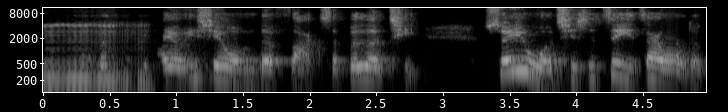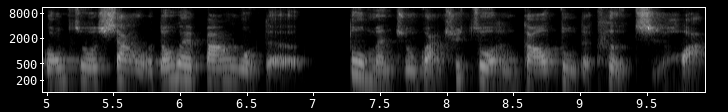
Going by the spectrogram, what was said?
嗯嗯嗯嗯，还有一些我们的 flexibility，所以我其实自己在我的工作上，我都会帮我的。部门主管去做很高度的客制化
